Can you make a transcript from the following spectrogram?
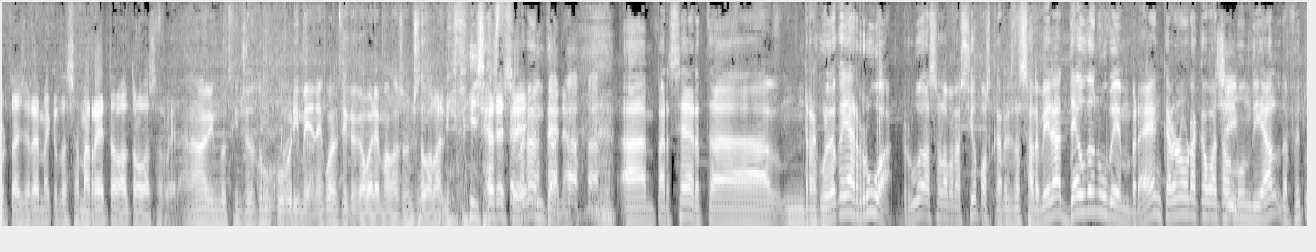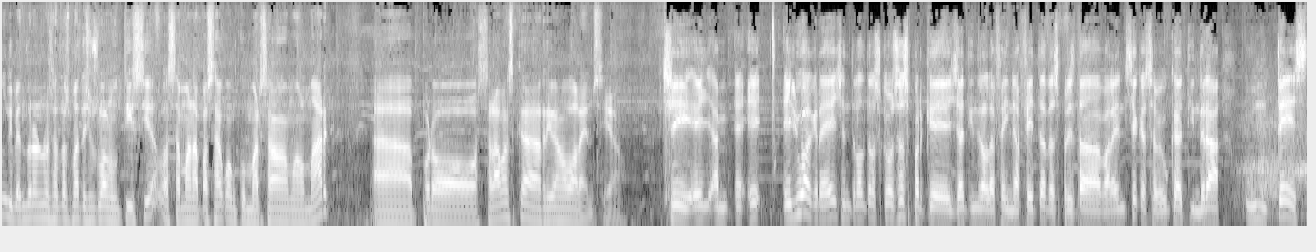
sortejarem aquesta samarreta del Tro de Cervera. Ara m'ha vingut fins i tot un cobriment, eh, quan dit que acabarem a les 11 de la nit i ja Sí, estem sí. en antena. Uh, per cert, uh, recordeu que hi ha Rua, Rua de celebració pels carrers de Cervera, 10 de novembre, eh? encara no haurà acabat Sí. el Mundial. De fet, li vam donar nosaltres mateixos la notícia la setmana passada quan conversàvem amb el Marc, uh, però serà abans que arribem a València. Sí, ell, em- eh, eh, ell ho agraeix, entre altres coses, perquè ja tindrà la feina feta després de València, que sabeu que tindrà un test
